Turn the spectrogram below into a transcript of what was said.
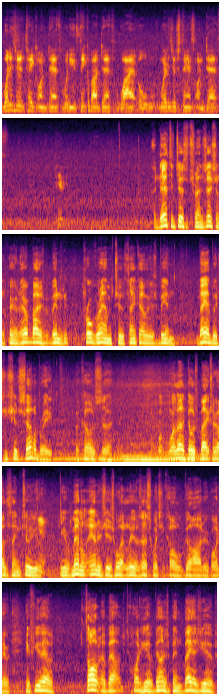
What is your take on death? What do you think about death? Why? Or what is your stance on death? Period. Death is just a transitional period. Everybody's been programmed to think of it as being bad, but you should celebrate it because, uh, well, that goes back to the other thing too. Your, Yeah. your mental energy is what lives. That's what you call God or whatever. If you have thought about what you have done has been bad, you have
